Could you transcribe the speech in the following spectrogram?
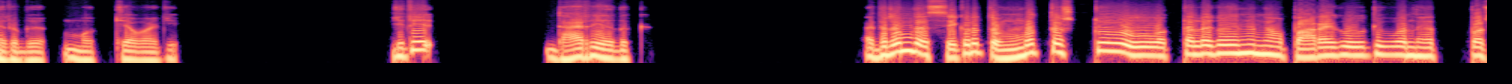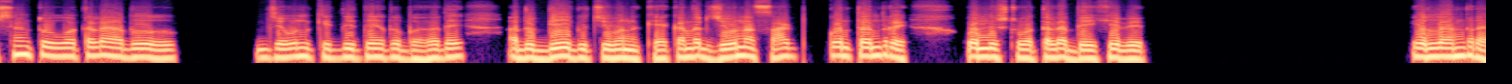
ಇರಬೇಕು ಮುಖ್ಯವಾಗಿ. ಇದೇ ದಾರಿ ಅದಕ್ಕೆ. ಅದರಿಂದ ಶೇಕಡ ತೊಂಬತ್ತಷ್ಟು ಒತ್ತಡಗಳಿಂದ ನಾವು ಪಾರಾಗಿ ಹೋಗ್ತೀವಿ ಒಂದು ಹತ್ತು ಪರ್ಸೆಂಟ್ ಒತ್ತಡ ಅದು ಜೀವನಕ್ಕೆ ಇದ್ದಿದ್ದೆ ಅದು ಬರದೆ ಅದು ಬೇಕು ಜೀವನಕ್ಕೆ. ಯಾಕಂದ್ರೆ ಜೀವನ ಸಾಕು ಅಂತಂದ್ರೆ ಒಂದಿಷ್ಟು ಒತ್ತಡ ಬೇಕೇ ಬೇಕು. ಇಲ್ಲಾಂದ್ರೆ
